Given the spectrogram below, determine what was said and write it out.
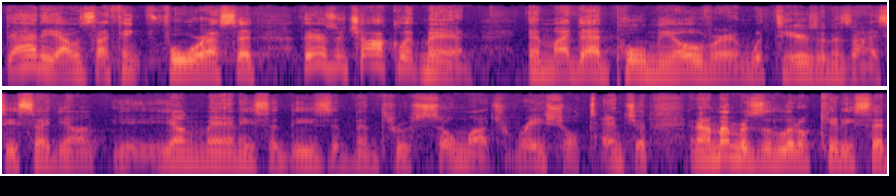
Daddy, I was, I think, four. I said, There's a chocolate man. And my dad pulled me over, and with tears in his eyes, he said, young, young man, he said, these have been through so much racial tension. And I remember as a little kid, he said,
